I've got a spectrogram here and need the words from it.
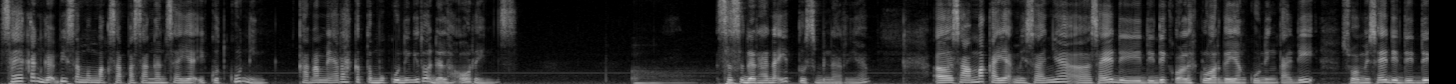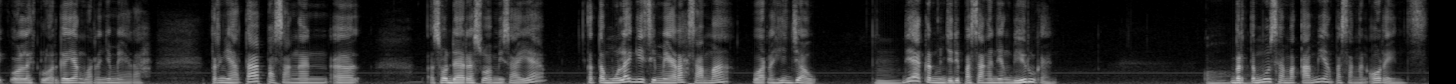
Saya kan nggak bisa memaksa pasangan saya ikut kuning karena merah ketemu kuning itu adalah orange sesederhana itu sebenarnya. Eh, sama kayak misalnya eh, saya dididik oleh keluarga yang kuning tadi, suami saya dididik oleh keluarga yang warnanya merah. Ternyata pasangan eh, saudara suami saya ketemu lagi si merah sama warna hijau. Hmm. Dia akan menjadi pasangan yang biru kan. Oh. Bertemu sama kami yang pasangan orange.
